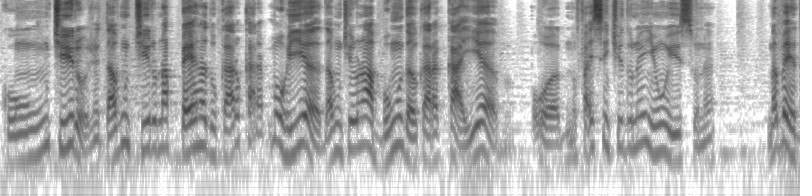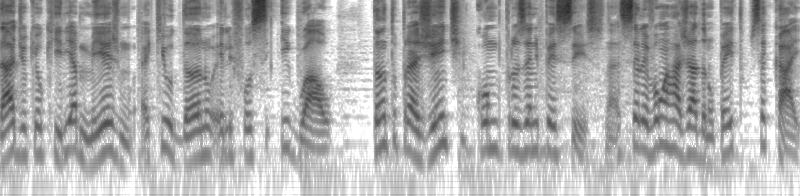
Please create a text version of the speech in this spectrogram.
com um tiro. A gente dava um tiro na perna do cara, o cara morria, dava um tiro na bunda, o cara caía. Pô, não faz sentido nenhum isso, né? Na verdade, o que eu queria mesmo é que o dano ele fosse igual, tanto pra gente como pros NPCs, né? Se você levou uma rajada no peito, você cai.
